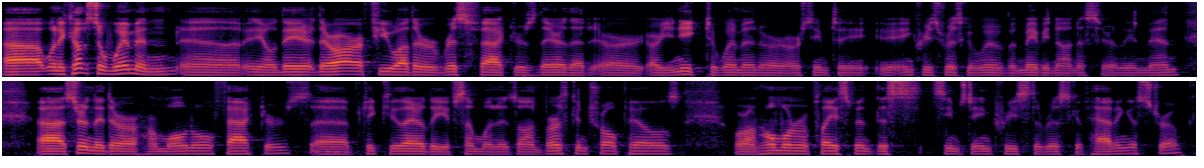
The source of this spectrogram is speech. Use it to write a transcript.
Uh, when it comes to women, uh, you know, there there are a few other risk factors there that are, are unique to women or, or seem to increase risk in women, but maybe not necessarily in men. Uh, certainly, there are hormonal factors, uh, particularly if someone is on birth control pills or on hormone replacement. This seems to increase the risk of having a stroke,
